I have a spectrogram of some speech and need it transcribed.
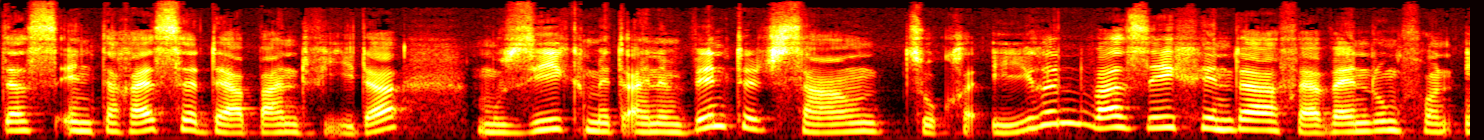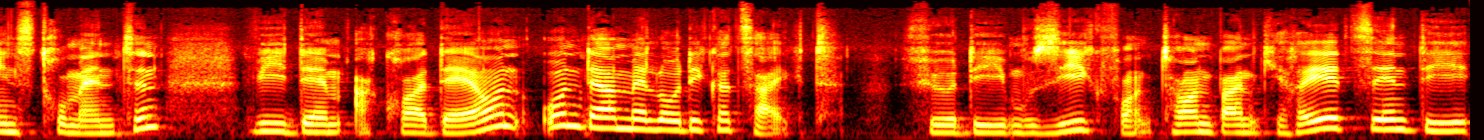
das Interesse der Band wider, Musik mit einem Vintage-Sound zu kreieren, was sich in der Verwendung von Instrumenten wie dem Akkordeon und der Melodika zeigt. Für die Musik von Tonbandgerät sind die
